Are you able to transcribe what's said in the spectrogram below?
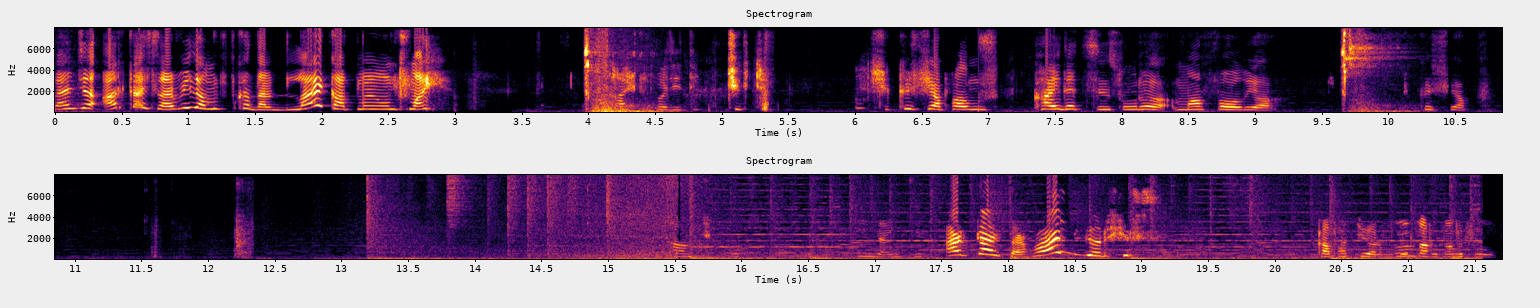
Bence arkadaşlar videomuz bu kadar. Like atmayı unutmayın. Kaç defa dedik çık çık. Çıkış yapalım. Kaydetsin sonra mahvoluyor. Çıkış yap. Tamam çıktı. Arkadaşlar hadi görüşürüz. Kapatıyorum. 10 dakikalık oldu.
